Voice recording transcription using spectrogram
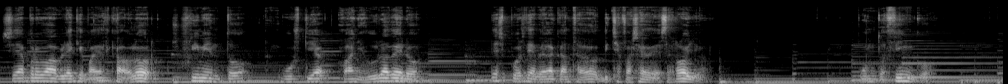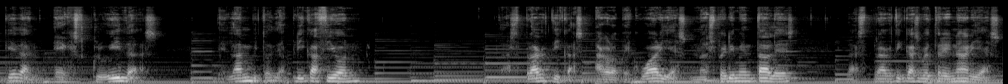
sea probable que padezca dolor, sufrimiento, angustia o daño duradero después de haber alcanzado dicha fase de desarrollo. Punto 5. Quedan excluidas del ámbito de aplicación las prácticas agropecuarias no experimentales, las prácticas veterinarias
